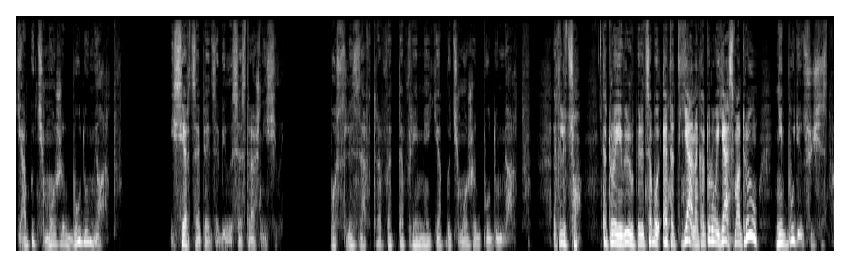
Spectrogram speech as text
я, быть может, буду мертв. И сердце опять забилось со страшной силой. Послезавтра в это время я, быть может, буду мертв. Это лицо, которое я вижу перед собой, этот я, на которого я смотрю, не будет существовать как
